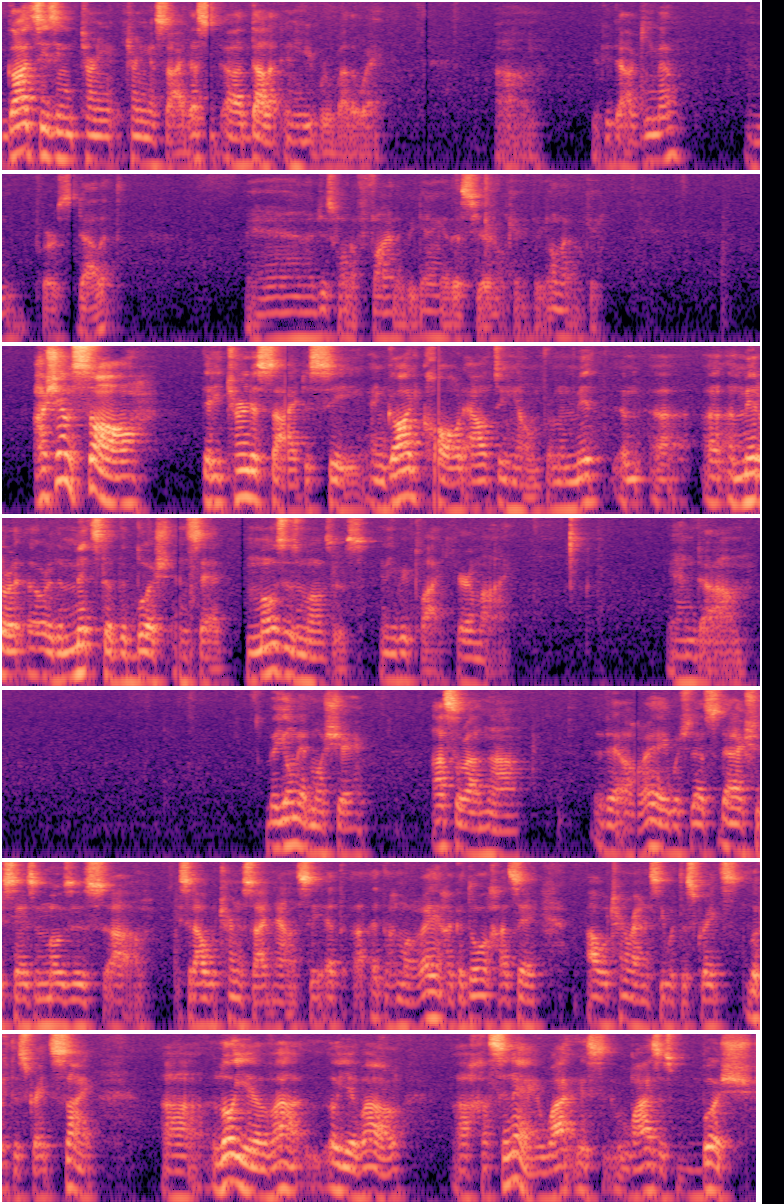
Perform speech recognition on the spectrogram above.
God sees him turning, turning aside. That's uh, Dalet in Hebrew, by the way. Um, Yukidal Gimel in verse Dalit. And I just want to find the beginning of this here. Okay, okay. Hashem saw that he turned aside to see, and God called out to him from amid, um, uh, amid or, or the midst of the bush and said, Moses, Moses. And he replied, Here am I. And um, Vayomed Moshe, Asarana, the Are, which that's, that actually says in Moses, uh, he said, I will turn aside now and see at, at the Hamareh Hagadol Chazeh, I will turn around and see what this great, look at this great sight. Uh, lo yeval uh, chasene. Why is why is this bush?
